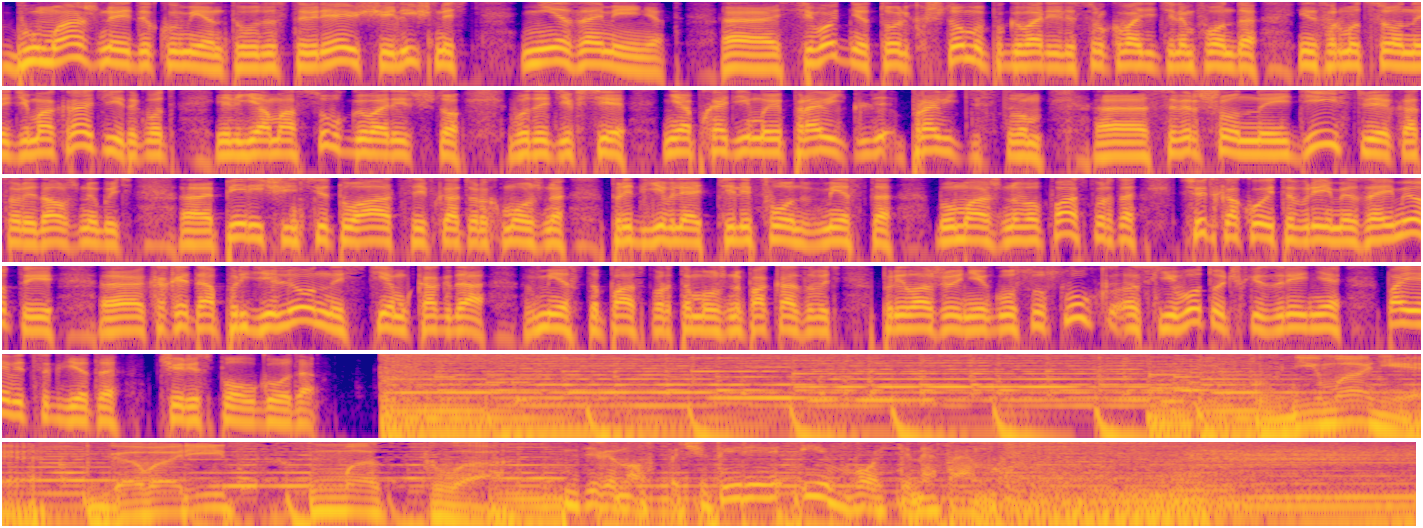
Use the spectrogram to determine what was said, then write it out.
бумажные документы, удостоверяющие личность личность не заменят. Э, сегодня только что мы поговорили с руководителем фонда информационной демократии. Так вот, Илья Масух говорит, что вот эти все необходимые правительством э, совершенные действия, которые должны быть э, перечень ситуаций, в которых можно предъявлять телефон вместо бумажного паспорта, все это какое-то время займет, и какая-то определенность тем, когда вместо паспорта можно показывать приложение госуслуг, с его точки зрения появится где-то через полгода. Москва. 94 и 8 FM. Эм.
